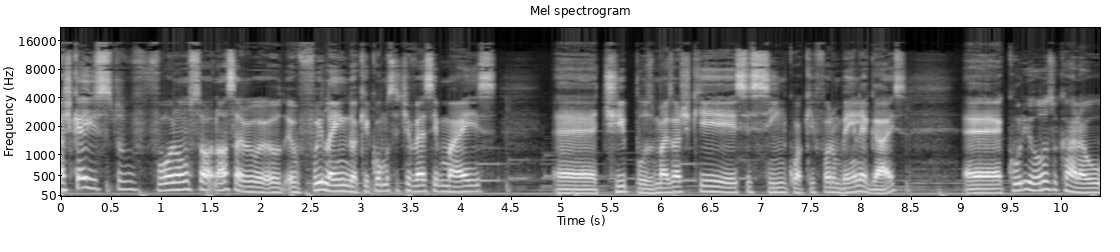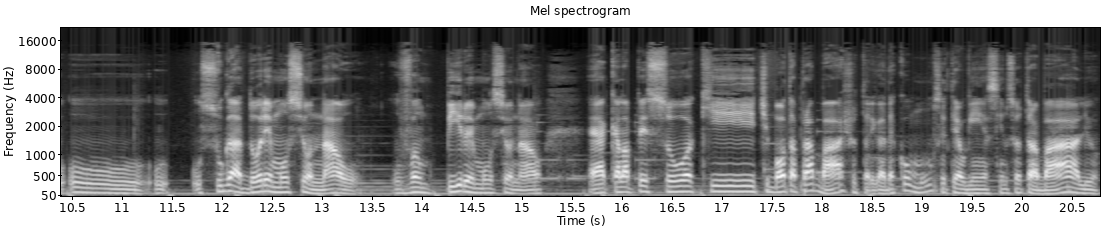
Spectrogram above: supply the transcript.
Acho que é isso. Foram só. Nossa, eu, eu fui lendo aqui como se tivesse mais é, tipos, mas acho que esses cinco aqui foram bem legais. É curioso, cara, o, o, o, sugador emocional, o vampiro emocional é aquela pessoa que te bota para baixo, tá ligado? É comum você ter alguém assim no seu trabalho,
